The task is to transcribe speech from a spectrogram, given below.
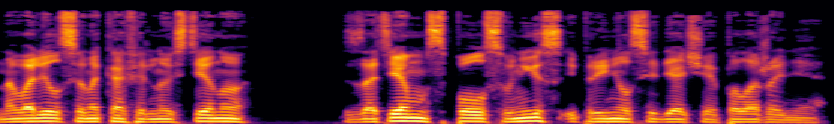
Навалился на кафельную стену, затем сполз вниз и принял сидячее положение.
